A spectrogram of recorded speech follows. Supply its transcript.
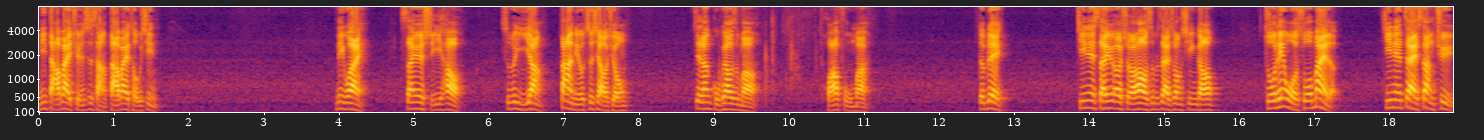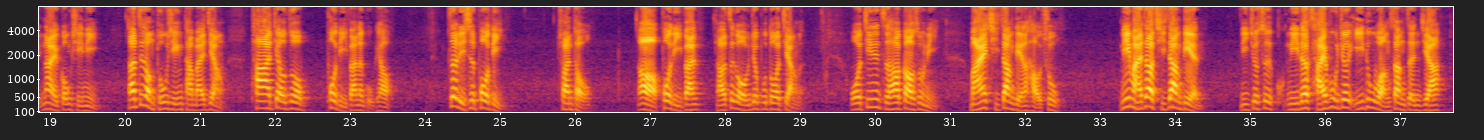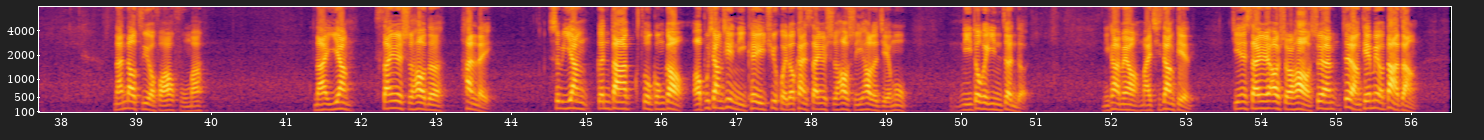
你打败全市场，打败投信。另外，三月十一号是不是一样？大牛吃小熊，这张股票什么？华福嘛。对不对？今天三月二十二号是不是再创新高？昨天我说卖了，今天再上去，那也恭喜你。那这种图形，坦白讲，它叫做破底翻的股票。这里是破底穿头啊，破底翻。然后这个我们就不多讲了。我今天只好告诉你，买起涨点的好处。你买到起涨点，你就是你的财富就一路往上增加。难道只有华福吗？那一样。三月十号的汉磊，是不是一样跟大家做公告啊？不相信你可以去回头看三月十号、十一号的节目，你都可以印证的。你看没有买起涨点？今天三月二十二号，虽然这两天没有大涨，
